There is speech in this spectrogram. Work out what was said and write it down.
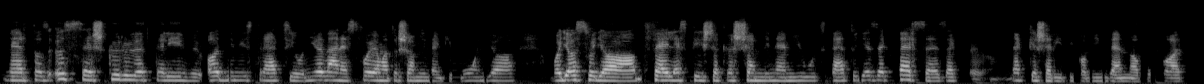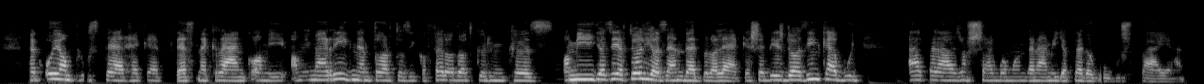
mert az összes körülötte lévő adminisztráció, nyilván ezt folyamatosan mindenki mondja, vagy az, hogy a fejlesztésekre semmi nem jut. Tehát, hogy ezek persze, ezek megkeserítik a mindennapokat, meg olyan plusz terheket tesznek ránk, ami, ami már rég nem tartozik a feladatkörünkhöz, ami így azért öli az emberből a lelkesedést, de az inkább úgy általánosságban mondanám így a pedagógus pályán.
